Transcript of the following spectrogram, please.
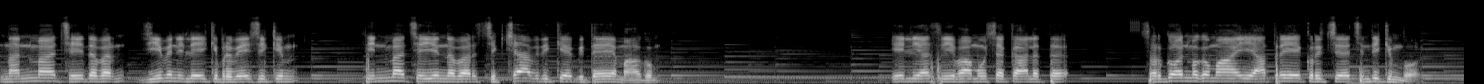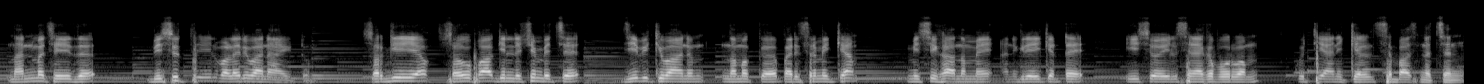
നന്മ ചെയ്തവർ ജീവനിലേക്ക് പ്രവേശിക്കും. തിന്മ ചെയ്യുന്നവർ ശിക്ഷാവിധിക്ക് വിധേയമാകും. ഏലിയ ശ്രീഭ മൂശക്കാലത്ത് സ്വർഗോന്മുഖമായ യാത്രയെക്കുറിച്ച് ചിന്തിക്കുമ്പോൾ നന്മ ചെയ്ത് വിശുദ്ധിയിൽ വളരുവാനായിട്ടും സ്വർഗീയ സൗഭാഗ്യം ലക്ഷ്യം വെച്ച് ജീവിക്കുവാനും നമുക്ക് പരിശ്രമിക്കാം. മിശിഹ നമ്മെ അനുഗ്രഹിക്കട്ടെ. ഈശോയിൽ സ്നേഹപൂർവം കുറ്റ്യാനിക്കൽ സെബാസ്നച്ചൻ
